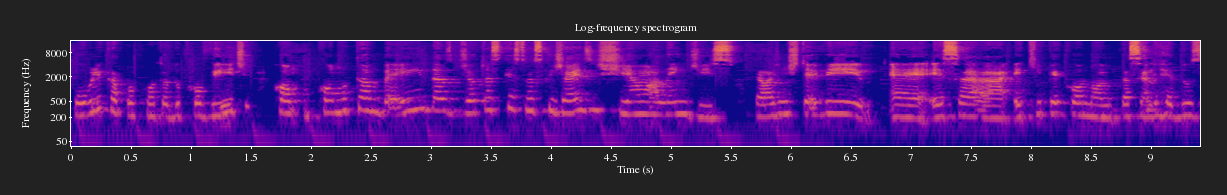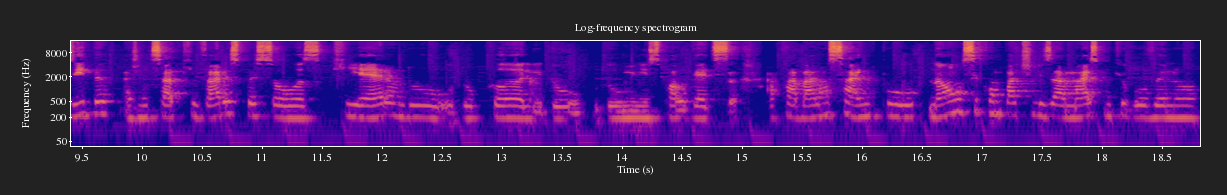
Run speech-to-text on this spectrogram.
pública por conta do Covid, como, como também das, de outras questões que já existiam além disso. Então, a gente teve é, essa equipe econômica sendo reduzida. A gente sabe que várias pessoas que eram do, do clã do, do ministro Paulo Guedes acabaram saindo por não se compatibilizar mais com o que o governo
